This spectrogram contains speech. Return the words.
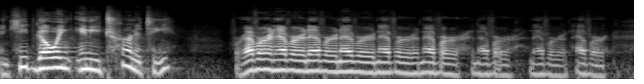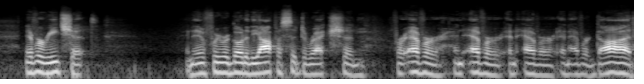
and keep going in eternity forever and ever and ever and ever and ever and ever and ever and ever and ever, never reach it. And if we were to go to the opposite direction forever and ever and ever and ever, God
